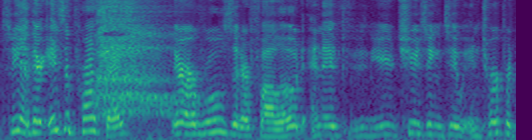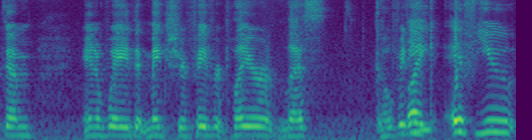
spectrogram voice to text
So yeah, there is a process. There are rules that are followed, and if you're choosing to interpret them in a way that makes your favorite player less COVID, like if you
